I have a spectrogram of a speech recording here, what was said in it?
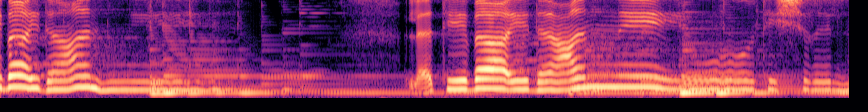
تبعد عني. لا تبعد عني وتشغلني.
